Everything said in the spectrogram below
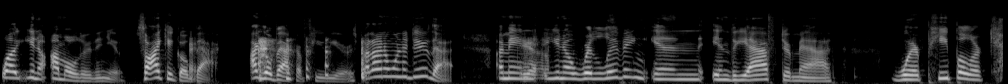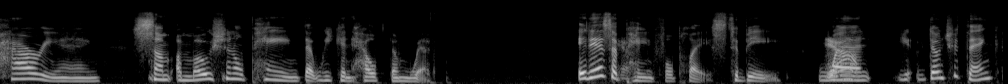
Well, you know, I'm older than you, so I could go back. I go back a few years, but I don't want to do that. I mean, Yeah. you know, we're living in in the aftermath where people are carrying some emotional pain that we can help them with. It is a Yeah. painful place to be Yeah. when don't you think?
